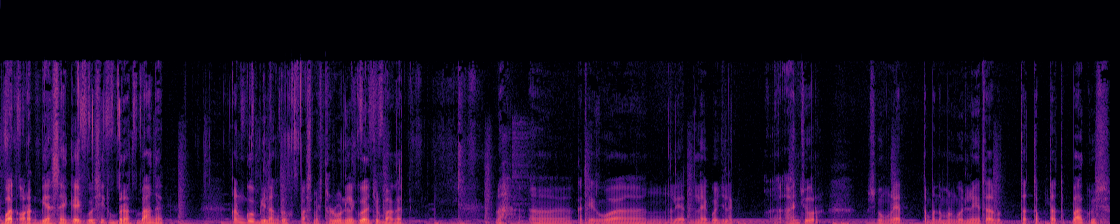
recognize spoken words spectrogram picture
Buat orang biasa yang kayak gue sih itu berat banget. Kan gue bilang tuh pas semester dulu nilai gue hancur banget. Nah uh, ketika gue ngeliat nilai gue jelek uh, hancur terus gue ngeliat teman-teman gue nilainya tetap tetap tetap bagus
